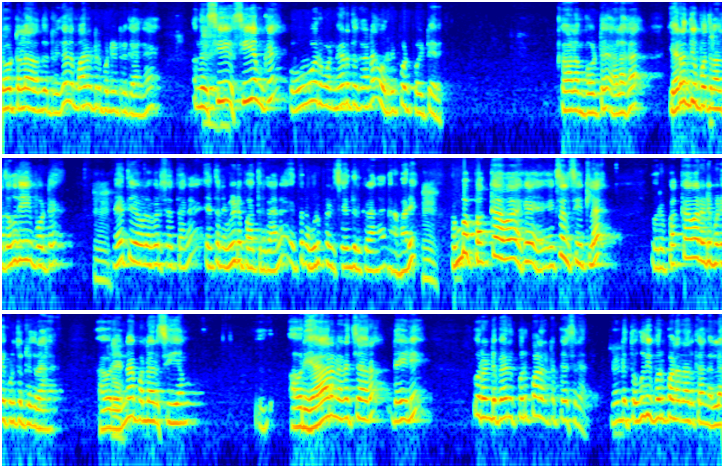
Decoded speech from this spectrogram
டோட்டலாக வந்துட்டு இருக்கு. அதை மானிட்டர் பண்ணிட்டு இருக்காங்க. அந்த சி சிஎம்க்கு ஒவ்வொரு மணி நேரத்துக்கான ஒரு ரிப்போர்ட் போயிட்டே இருக்கு. காலம் போட்டு அழகா இரநூத்தி முப்பத்தி நாலு தொகுதியையும் போட்டு நேற்று எவ்வளோ பேர் சேர்த்தாங்க? எத்தனை வீடு பார்த்துருக்காங்க? எத்தனை உறுப்பினர் சேர்ந்துருக்குறாங்கங்கிற மாதிரி. ரொம்ப பக்காவாக எக்ஸல் சீட்டில் ஒரு பக்காவாக ரெடி பண்ணி கொடுத்துட்ருக்குறாங்க. அவர் ஓ. என்ன பண்ணார் சிஎம் அவர் யாரை நினைச்சாரோ டெய்லி ஒரு ரெண்டு பேர் பொறுப்பாளர்கிட்ட பேசுறாரு. ரெண்டு தொகுதி பொறுப்பாளராக இருக்காங்கல்ல.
